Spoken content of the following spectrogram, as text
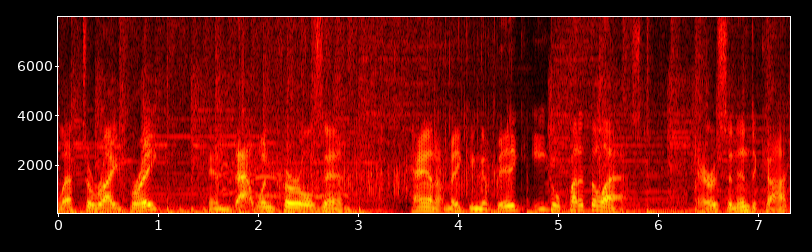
left to right break, and that one curls in. Hanna making a big eagle putt at the last. Harrison Endycott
